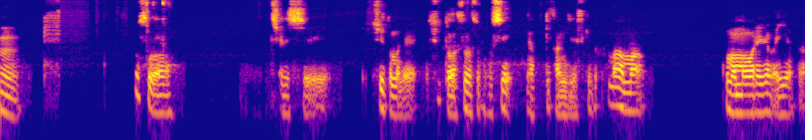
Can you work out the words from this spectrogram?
うん。そうですね。チェルシー、シュートまで、シュートはそろそろ欲しいなって感じですけど、まあまあ、このまま終われればいいのかな。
